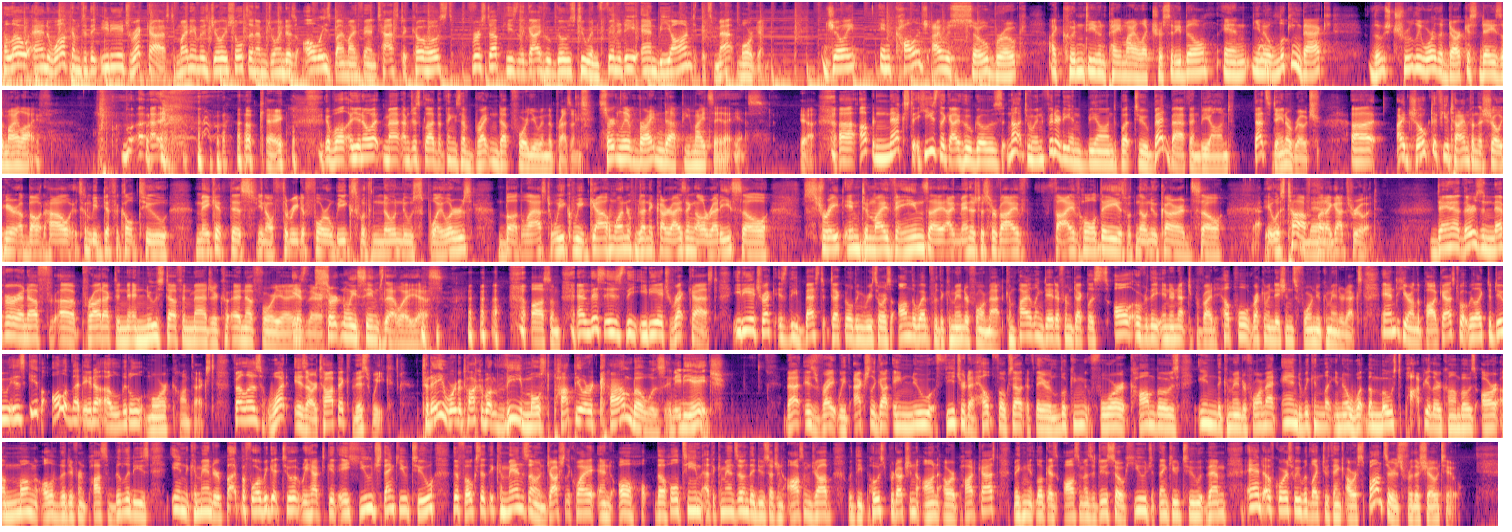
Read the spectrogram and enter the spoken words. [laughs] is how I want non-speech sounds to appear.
Hello and welcome to the EDH Recast. My name is Joey Schultz and I'm joined as always by my fantastic co-host. First up, he's the guy who goes to infinity and beyond. It's Matt Morgan. Joey, in college I was so broke I couldn't even pay my electricity bill and you know, looking back, those truly were the darkest days of my life. [laughs] okay. Yeah, well, you know what, Matt? I'm just glad that things have brightened up for you in the present. Certainly have brightened up, you might say that, yes. Yeah. Uh, up next, he's the guy who goes not to infinity and beyond, but to Bed Bath and Beyond. That's Dana Roach. Uh, I joked a few times on the show here about how it's going to be difficult to make it this, you know, three to four weeks with no new spoilers. But last week we got one from Zendikar Rising already, so straight into my veins. I, I managed to survive five whole days with no new cards, so it was tough, but I got through it. Dana, there's never enough uh, product and, and new stuff and magic enough for you, is it there? certainly seems that way, yes. [laughs] awesome. And this is the EDH Recast. EDH Rec is the best deck building resource on the web for the Commander format, compiling data from deck lists all over the internet to provide helpful recommendations for new Commander decks. And here on the podcast, what we like to do is give all of that data a little more context. Fellas, what is our topic this week? Today we're going to talk about the most popular combos in EDH. That is right. We've actually got a new feature to help folks out if they are looking for combos in the Commander format, and we can let you know what the most popular combos are among all of the different possibilities in Commander. But before we get to it, we have to give a huge thank you to the folks at the Command Zone, Josh Lee Kwai and all the whole team at the Command Zone. They do such an awesome job with the post production on our podcast, making it look as awesome as it do. So huge thank you to them. And of course, we would like to thank our sponsors for the show too.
